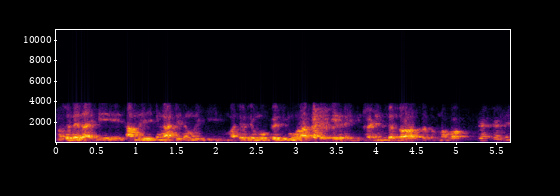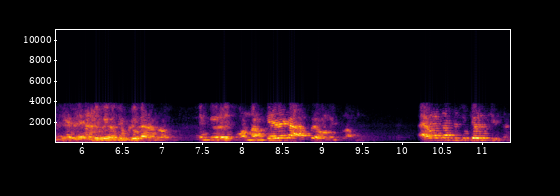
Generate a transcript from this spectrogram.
Maksudnya saya ini santri yang ngaji tentang ini, maksudnya mobil dimulai kayak kiri, dibanding setor tetap nopo. Jadi yang juga karena terus yang kiri kan apa orang Islam? Ayo kita juga di sini.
